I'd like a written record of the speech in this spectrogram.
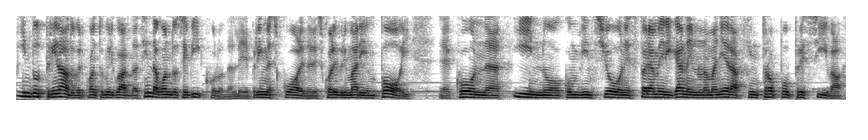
indottrinato per quanto mi riguarda sin da quando sei piccolo, dalle prime scuole, dalle scuole primarie in poi, eh, con inno, convinzione, storia americana in una maniera fin troppo oppressiva,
